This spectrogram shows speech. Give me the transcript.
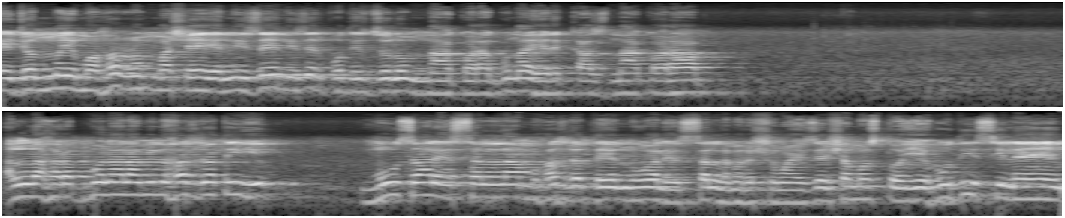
এই জন্যই মহরম মাসে নিজে নিজের প্রতি জুলুম না করা, গুনাহের কাজ না করা। আল্লাহ রব্বুল আলমিন হজরতি মুসা আলাইসাল্লাম হজরতে নু আলাইসাল্লামের সময় যে সমস্ত ইহুদি ছিলেন,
